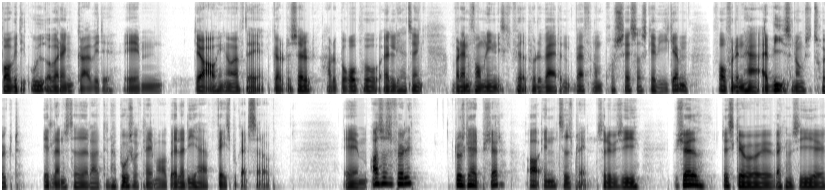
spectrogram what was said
får vi det ud, og hvordan gør vi det? Øhm, det afhænger jo efter af, gør du det selv, har du et bureau på, alle de her ting, hvordan får man egentlig eksekveret på det, hvad, er den, hvad for nogle processer skal vi igennem, for at få den her avisannonce trygt et eller andet sted, eller den her busreklamer op, eller de her Facebook ads sat op. Øhm, og så selvfølgelig, du skal have et budget og en tidsplan. Så det vil sige, budgettet, det skal jo, øh, hvad kan man sige, øh,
